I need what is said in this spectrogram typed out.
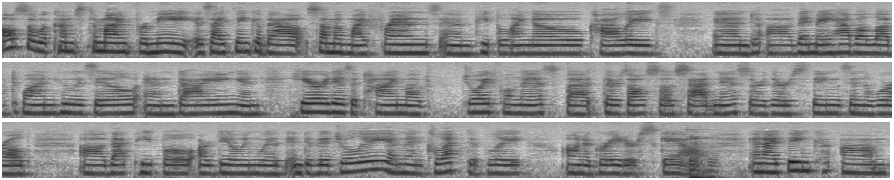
also what comes to mind for me is I think about some of my friends and people I know, colleagues, and uh, they may have a loved one who is ill and dying, and here it is a time of joyfulness, but there's also sadness or there's things in the world uh, that people are dealing with individually and then collectively on a greater scale. Mm-hmm. And I think um,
